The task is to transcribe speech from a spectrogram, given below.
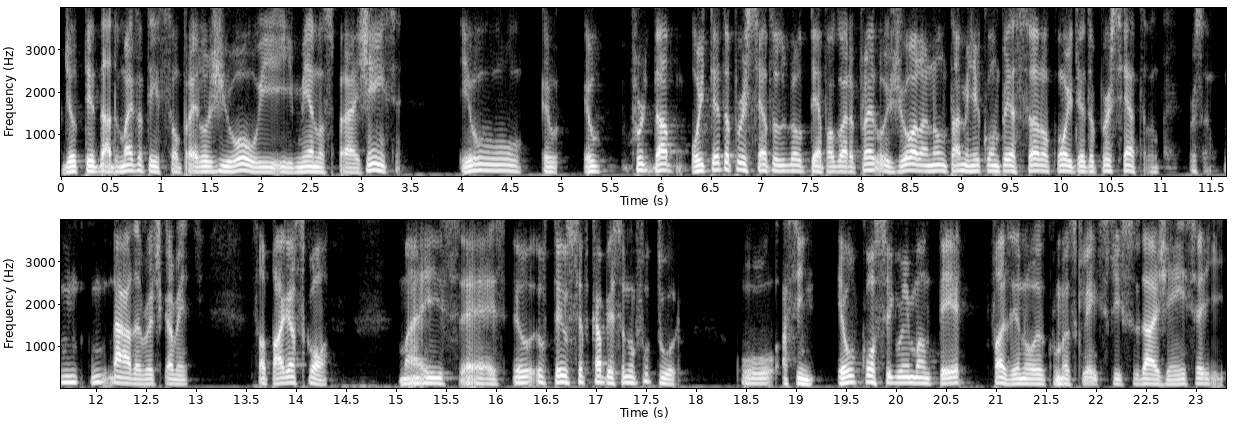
de eu ter dado mais atenção para Elogiou e, e menos para agência, eu, eu, eu, por dar 80% do meu tempo agora para Elogiou, ela não está me recompensando com 80%, não está com nada praticamente. Só paga as contas mas é, eu, eu, tenho sempre cabeça no futuro. O, assim, eu consigo me manter fazendo com meus clientes fixos da agência e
